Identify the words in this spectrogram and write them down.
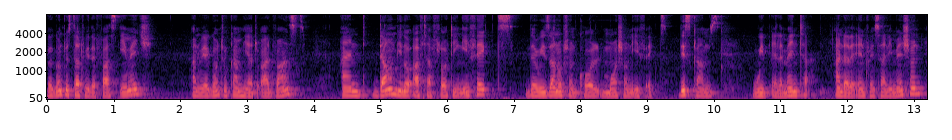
we're going to start with the first image and we are going to come here to advanced and down below after floating effects, there is an option called motion effects. This comes with Elementor under the entrance animation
